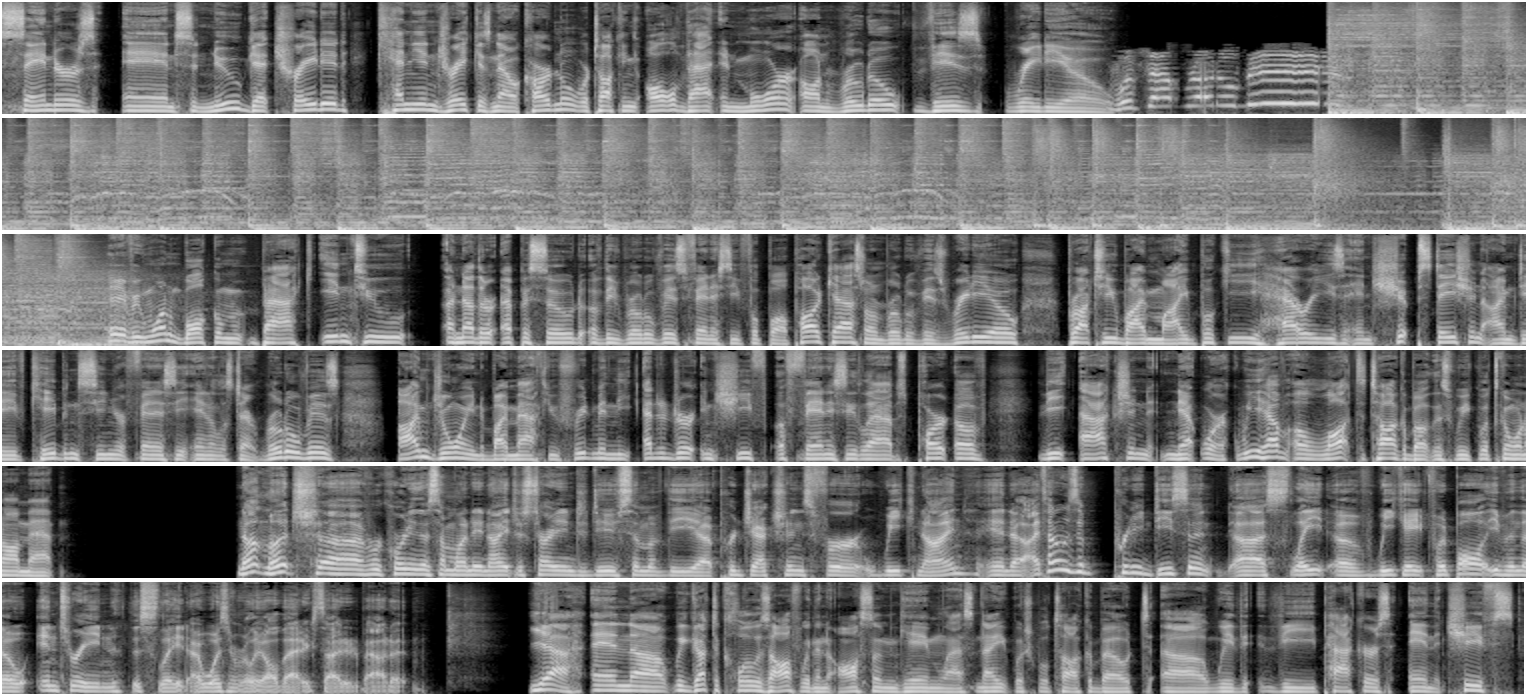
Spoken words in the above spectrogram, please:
Sanders and Sanu get traded. Kenyon Drake is now a Cardinal. We're talking all that and more on RotoViz Radio. What's up, RotoViz? Hey everyone, welcome back into another episode of the RotoViz Fantasy Football Podcast on RotoViz Radio, brought to you by MyBookie, Harry's, and ShipStation. I'm Dave Caban, Senior Fantasy Analyst at RotoViz. I'm joined by Matthew Freedman, the editor in chief of Fantasy Labs, part of the Action Network. We have a lot to talk about this week. What's going on, Matt? Not much. Uh, recording this on Monday night, just starting to do some of the uh, projections for Week Nine, and uh, I thought it was a pretty decent uh, slate of Week Eight football. Even though entering the slate, I wasn't really all that excited about it. Yeah, and uh, we got to close off with an awesome game last night, which we'll talk about uh, with the Packers and the Chiefs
